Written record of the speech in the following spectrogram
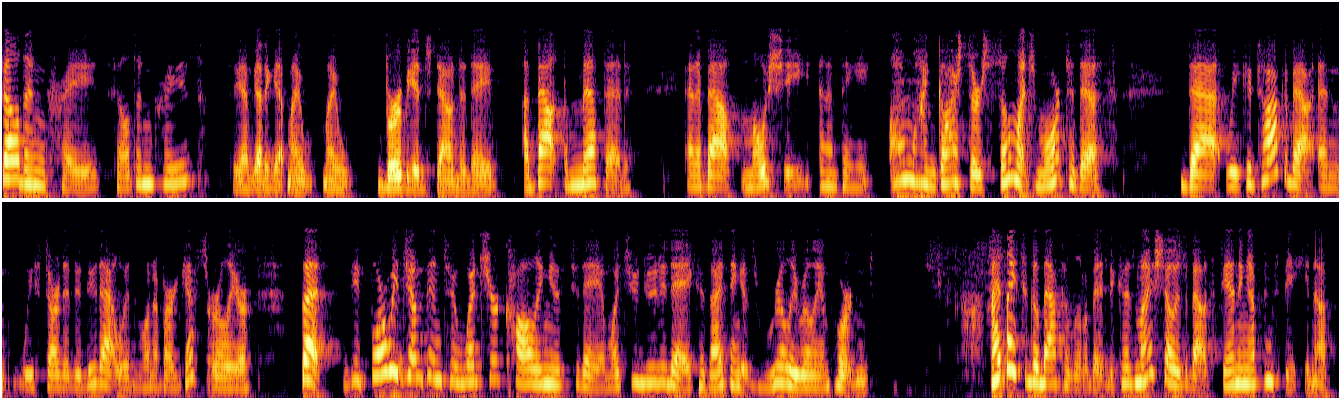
Feldenkrais. Feldenkrais. See, I've got to get my my verbiage down today about the method and about Moshe, and I'm thinking, oh my gosh, there's so much more to this that we could talk about. And we started to do that with one of our guests earlier. But before we jump into what your calling is today and what you do today, because I think it's really, really important, I'd like to go back a little bit because my show is about standing up and speaking up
